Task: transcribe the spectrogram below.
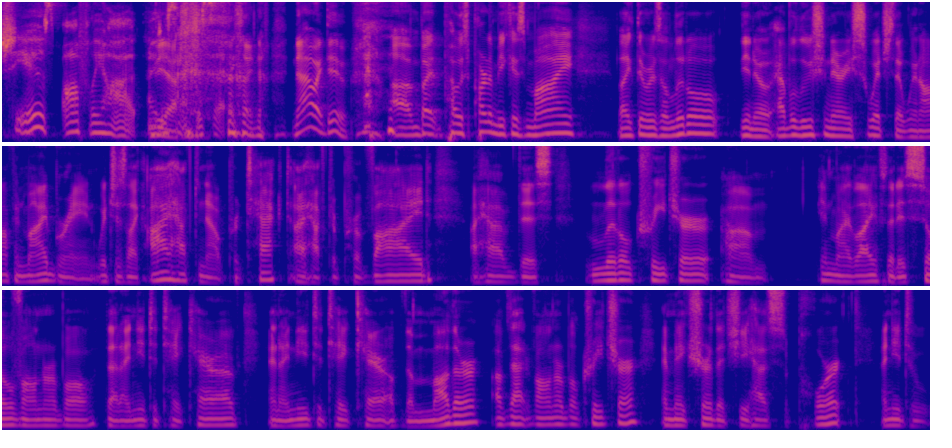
She is awfully hot. I just have to say. I know. Now I do. um, but postpartum, because my, like, there was a little, you know, evolutionary switch that went off in my brain, which is like, I have to now protect, I have to provide. I have this little creature um, in my life that is so vulnerable that I need to take care of. And I need to take care of the mother of that vulnerable creature and make sure that she has support. I need to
